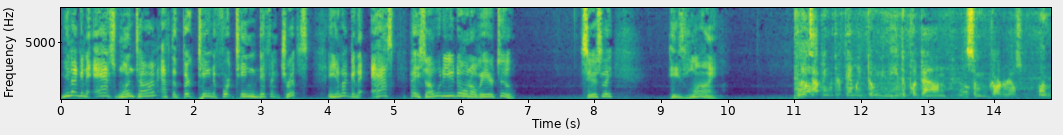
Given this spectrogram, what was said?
You're not going to ask one time after 13 or 14 different trips, and you're not going to ask, hey, son, what are you doing over here, too? Seriously? He's lying. What's happening with your family? Don't you need to put down some guardrails? Um,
